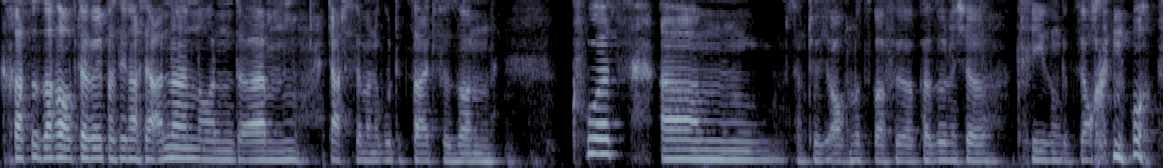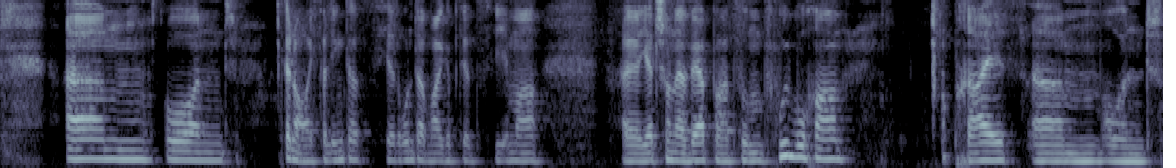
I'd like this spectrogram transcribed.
krasse Sache auf der Welt passiert nach der anderen und ähm, dachte, es ist immer eine gute Zeit für so einen Kurs. Ähm, ist natürlich auch nutzbar für persönliche Krisen, gibt's ja auch genug. Ähm, und genau, ich verlinke das hier drunter mal. Gibt's jetzt wie immer äh, jetzt schon erwerbbar zum Frühbucherpreis ähm, und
